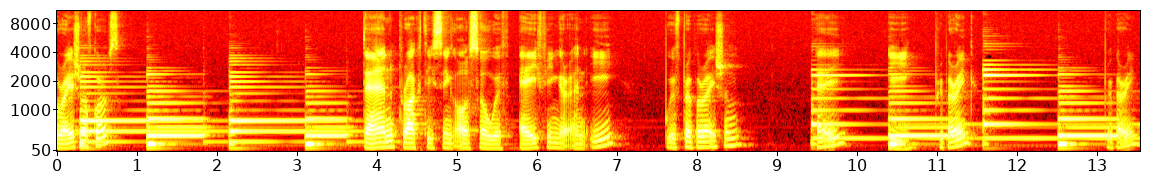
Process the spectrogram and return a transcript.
preparation of course. Then practicing also with A finger and E with preparation. A, E, preparing, preparing.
